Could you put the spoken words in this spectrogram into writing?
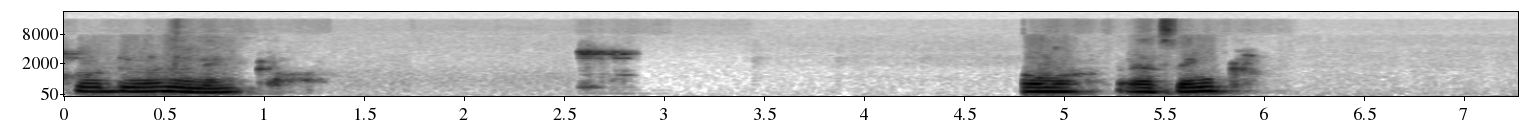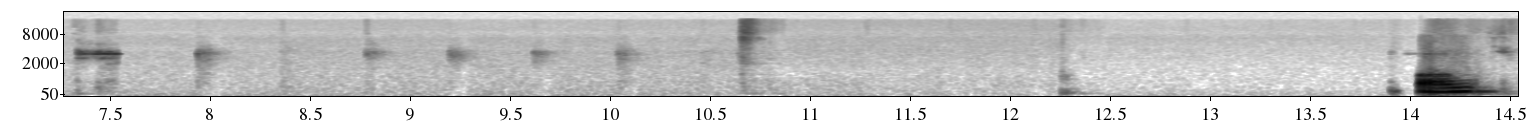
Accordion link. Comma async. Const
